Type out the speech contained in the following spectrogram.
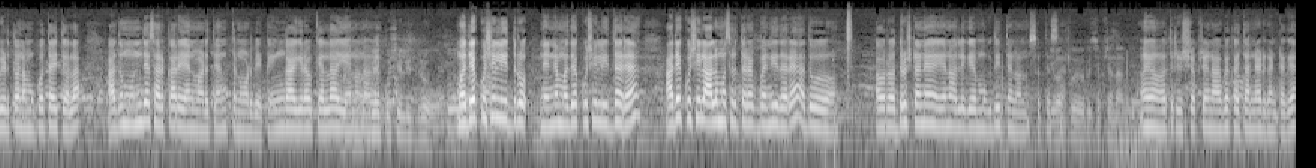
ಬಿಡ್ತೋ ನಮ್ಗೆ ಗೊತ್ತಾಯ್ತಲ್ಲ ಅದು ಮುಂದೆ ಸರ್ಕಾರ ಏನು ಮಾಡುತ್ತೆ ಅಂತ ನೋಡ್ಬೇಕು. ಹಿಂಗಾಗಿರೋಕ್ಕೆಲ್ಲ ಏನು ನಾವು ಖುಷಿಲಿದ್ರು ಮದುವೆ ಖುಷಿಲಿ ಇದ್ರು ನಿನ್ನೆ ಮದುವೆ ಖುಷಿಲಿ ಇದ್ದಾರೆ ಅದೇ ಖುಷಿಲಿ ಹಾಲು ಮೊಸರು ತರಕ್ಕೆ ಬಂದಿದ್ದಾರೆ. ಅದು ಅವ್ರ ಅದೃಷ್ಟನೇ ಏನೋ ಅಲ್ಲಿಗೆ ಮುಗ್ದಿತ್ತೇನೋ ಅನಿಸುತ್ತೆ ಸರ್. ಅವತ್ತು ರಿಸೆಪ್ಷನ್ ಆಗ್ಬೇಕಾಯ್ತು ಹನ್ನೆರಡು ಗಂಟೆಗೆ.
